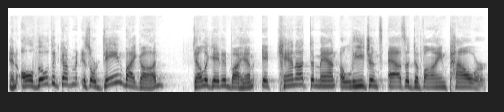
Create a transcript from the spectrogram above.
And although the government is ordained by God, delegated by him, it cannot demand allegiance as a divine power.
